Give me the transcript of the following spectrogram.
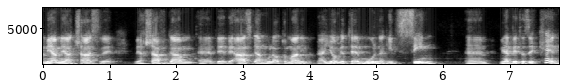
מהמאה ה-19 ועכשיו גם, ואז גם מול העות'מאנים, והיום יותר מול נגיד סין, מההיבט הזה כן,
